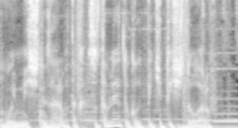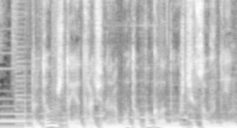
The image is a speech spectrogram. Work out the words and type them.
Мой месячный заработок составляет около 5000 долларов. При том, что я трачу на работу около двух часов в день.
